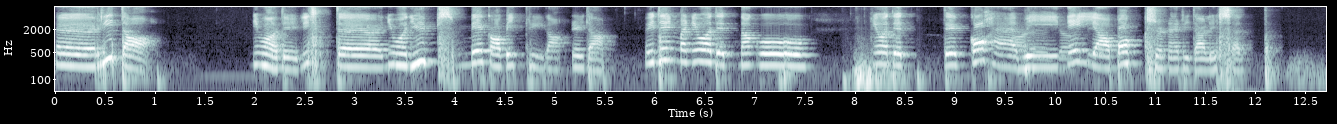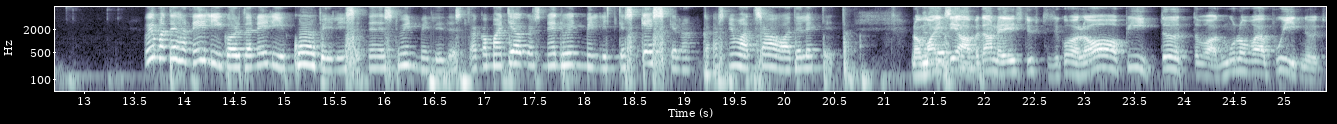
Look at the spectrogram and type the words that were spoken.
äh, rida, niimoodi lihtsalt äh, niimoodi üks megapikriga rida või teen ma niimoodi, et nagu niimoodi, et kahe või nelja paksune rida lihtsalt. Või ma teha neli korda neli kuubi lihtsalt nendest windmillidest, aga ma ei tea, kas need windmillid, kes keskel on, kas nemad saavad elektrit. no ma ei tea, ma tahan lihtsalt üksteise kohale, aa puid töötavad, mul on vaja puid nüüd.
